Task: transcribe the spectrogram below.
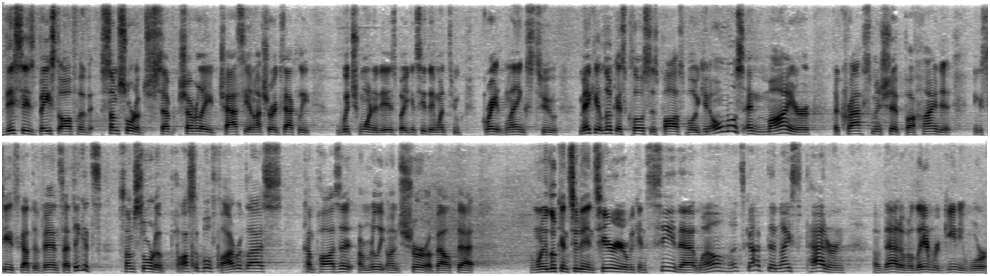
This is based off of some sort of Chevrolet chassis. I'm not sure exactly which one it is, but you can see they went through great lengths to make it look as close as possible. You can almost admire the craftsmanship behind it. You can see it's got the vents. I think it's some sort of possible fiberglass composite. I'm really unsure about that. And when we look into the interior, we can see that, well, it's got the nice pattern of that of a Lamborghini or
